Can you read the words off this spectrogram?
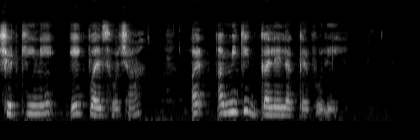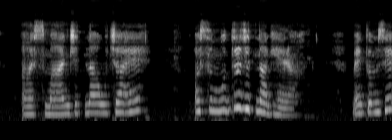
छुटकी ने एक पल सोचा और अम्मी के गले लगकर बोली, आसमान जितना ऊँचा है और समुद्र जितना गहरा, मैं तुमसे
